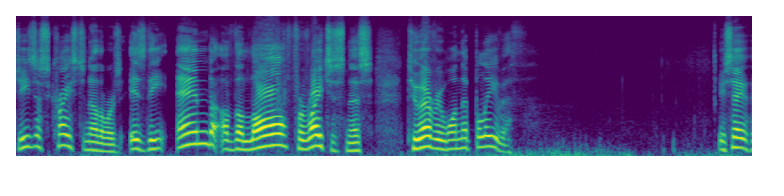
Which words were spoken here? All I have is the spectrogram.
Jesus Christ, in other words, is the end of the law for righteousness to everyone that believeth. You say,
